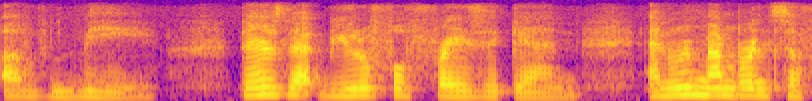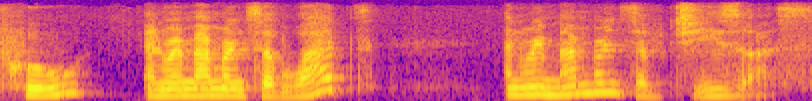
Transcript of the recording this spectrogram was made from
of me. There's that beautiful phrase again. And remembrance of who? And remembrance of what? And remembrance of Jesus.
